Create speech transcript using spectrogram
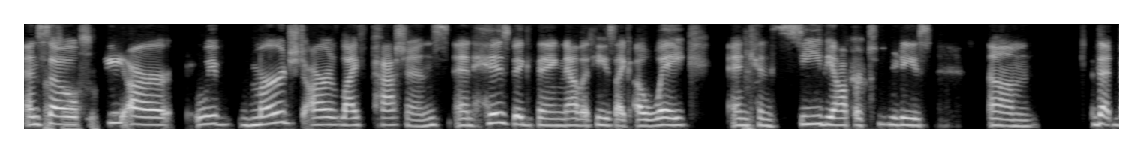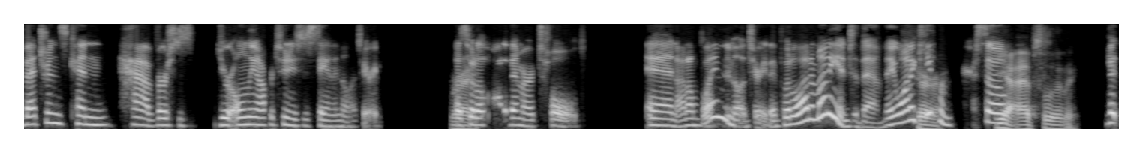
and so awesome. we are we've merged our life passions and his big thing now that he's like awake and can see the opportunities um, that veterans can have versus your only opportunity to stay in the military. That's right. what a lot of them are told. And I don't blame the military. They put a lot of money into them. They want to sure. keep them there. So Yeah, absolutely. But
